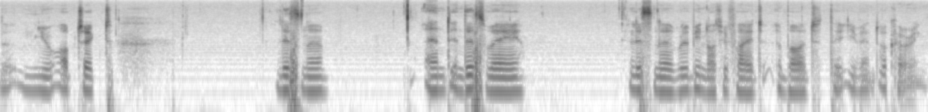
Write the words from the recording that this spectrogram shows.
the new object listener. And in this way listener will be notified about the event occurring.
